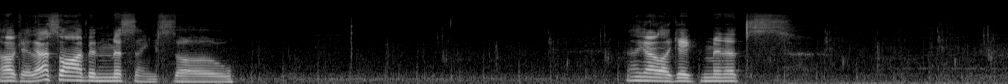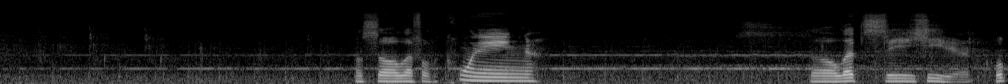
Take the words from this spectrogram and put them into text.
Okay, that's all I've been missing, so... I got like eight minutes. Oh, so left of coining. So let's see here. Whoop.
